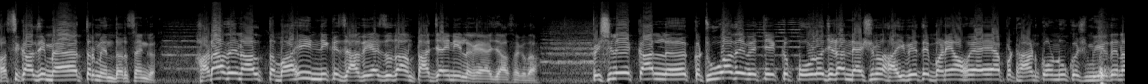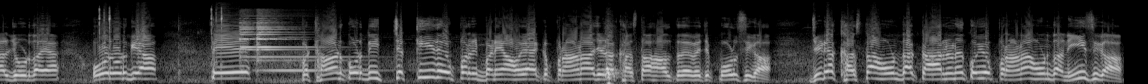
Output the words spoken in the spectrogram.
ਸਤਿ ਸ਼੍ਰੀ ਅਕਾਲ ਜੀ, ਮੈਂ ਧਰਮਿੰਦਰ ਸਿੰਘ। ਹੜ੍ਹਾਂ ਦੇ ਨਾਲ ਤਬਾਹੀ ਇੰਨੀ ਕੁ ਜ਼ਿਆਦਾ ਹੈ ਜਿਹਦਾ ਅੰਦਾਜ਼ਾ ਹੀ ਨਹੀਂ ਲਗਾਇਆ ਜਾ ਸਕਦਾ। ਪਿਛਲੇ ਕੱਲ ਕਠੂਆ ਦੇ ਵਿੱਚ ਇੱਕ ਪੁਲ, ਜਿਹੜਾ ਨੈਸ਼ਨਲ ਹਾਈਵੇ ਤੇ ਬਣਿਆ ਹੋਇਆ ਹੈ ਪਠਾਨਕੋਟ ਨੂੰ ਕਸ਼ਮੀਰ ਦੇ ਨਾਲ ਜੋੜਦਾ ਆ, ਉਹ ਰੁੜ ਗਿਆ। ਤੇ ਪਠਾਨਕੋਟ ਦੀ ਚੱਕੀ ਦੇ ਉੱਪਰ ਬਣਿਆ ਹੋਇਆ ਇੱਕ ਪੁਰਾਣਾ ਜਿਹੜਾ ਖਸਤਾ ਹਾਲਤ ਦੇ ਵਿੱਚ ਪੁਲ ਸੀਗਾ। ਜਿਹੜਾ ਖਸਤਾ ਹੋਣ ਦਾ ਕਾਰਨ ਕੋਈ ਉਹ ਪੁਰਾਣਾ ਹੋਣ ਦਾ ਨਹੀਂ ਸੀਗਾ।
